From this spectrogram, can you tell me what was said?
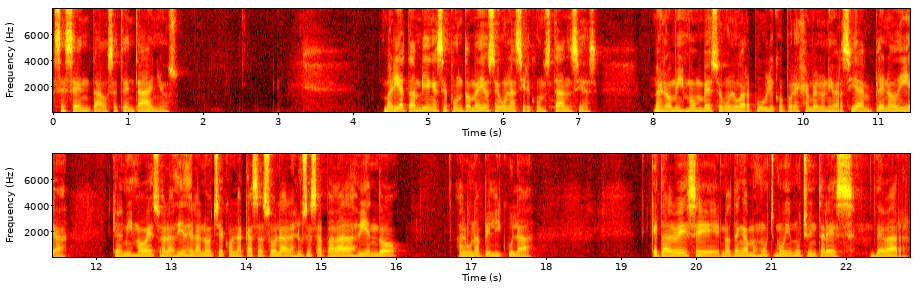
60 o 70 años. Varía también ese punto medio según las circunstancias. No es lo mismo un beso en un lugar público, por ejemplo en la universidad, en pleno día, que el mismo beso a las 10 de la noche con la casa sola, las luces apagadas, viendo alguna película que tal vez eh, no tengamos mucho, muy, mucho interés de ver.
